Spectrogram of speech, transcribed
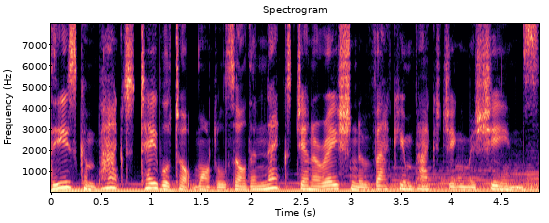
These compact tabletop models are the next generation of vacuum packaging machines.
